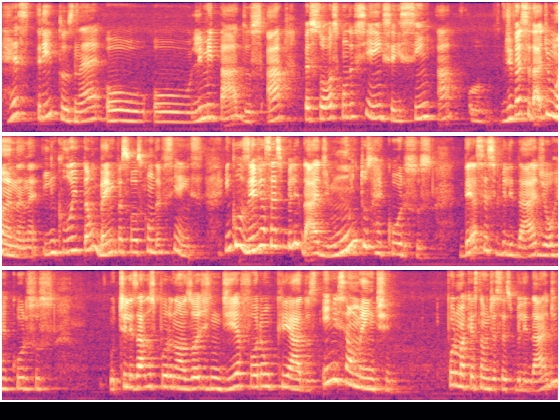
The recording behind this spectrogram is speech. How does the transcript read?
restritos, né, ou, ou limitados a pessoas com deficiência, e sim a diversidade humana, né, inclui também pessoas com deficiência. Inclusive acessibilidade, muitos recursos de acessibilidade ou recursos utilizados por nós hoje em dia foram criados inicialmente por uma questão de acessibilidade,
